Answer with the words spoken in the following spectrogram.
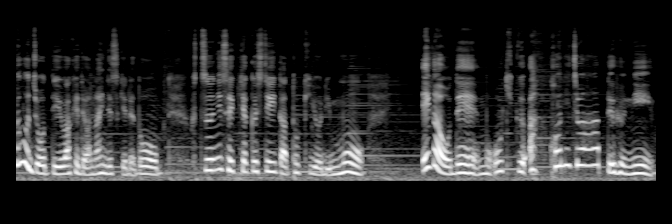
表情っていうわけではないんですけれど普通に接客していた時よりも笑顔でもう大きく「あこんにちは」っていうふうに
